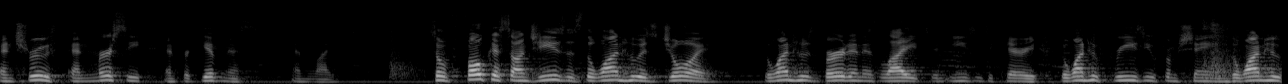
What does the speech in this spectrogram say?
and truth and mercy and forgiveness and light. So focus on Jesus, the one who is joy, the one whose burden is light and easy to carry, the one who frees you from shame, the one who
